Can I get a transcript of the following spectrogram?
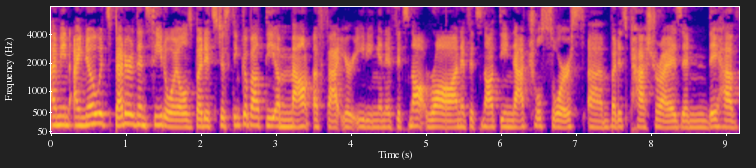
I mean, I know it's better than seed oils, but it's just think about the amount of fat you're eating. And if it's not raw and if it's not the natural source, um, but it's pasteurized and they have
